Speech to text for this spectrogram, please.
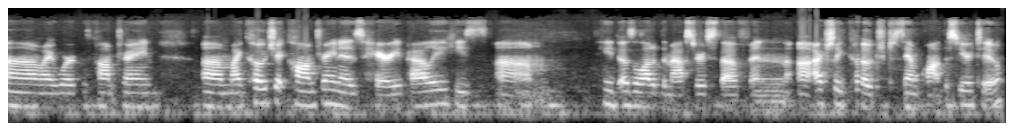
Um, i work with CompTrain um, my coach at CompTrain is harry pally. He's um, he does a lot of the master stuff and uh, actually coached sam Kwant this year too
